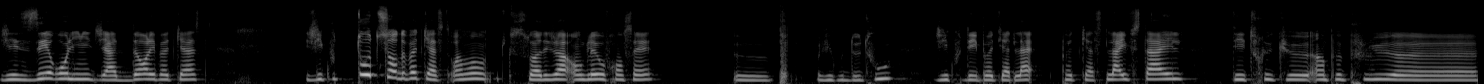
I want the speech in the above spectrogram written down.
J'ai zéro limite. J'adore les podcasts. J'écoute toutes sortes de podcasts. Vraiment, que ce soit déjà anglais ou français. Euh, J'écoute de tout. J'écoute des podcasts, podcasts lifestyle, des trucs euh, un peu plus. euh,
